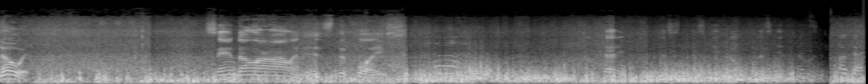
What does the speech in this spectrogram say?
Know it. Sand Dollar Island is the place. Okay, let's, let's get going. Let's get going. okay.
